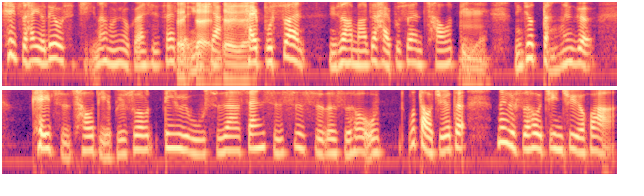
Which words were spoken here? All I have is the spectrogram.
，K 值还有六十几，那没有关系，再等一下，对对对，还不算你知道吗？这还不算超跌，嗯、你就等那个 K 值超跌，比如说低于五十啊、三十、四十的时候，我我倒觉得那个时候进去的话，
